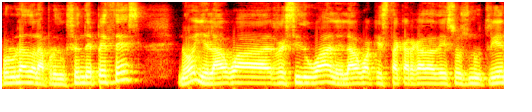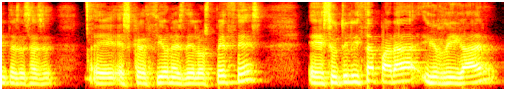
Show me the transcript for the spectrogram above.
por un lado, la producción de peces, y el agua residual, el agua que está cargada de esos nutrientes, de esas eh, excreciones de los peces, eh, se utiliza para irrigar,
